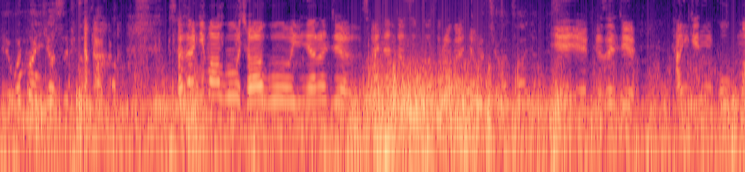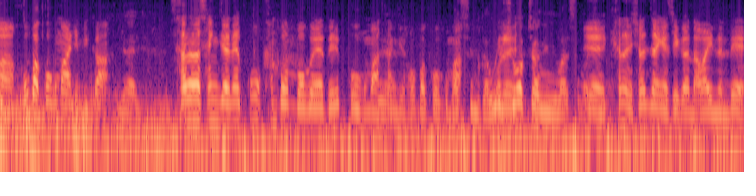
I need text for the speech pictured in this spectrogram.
예, 원만이셨습니다. 사장님하고 저하고 인연은 이제 4년 전부터 들어가죠. 그렇죠. 한 4년. 예, 예. 그래서 이제 당진 고구마, 호박 고구마 아닙니까? 예, 예. 살아 생전에 꼭 한번 먹어야 될 고구마, 예. 당진 호박 고구마. 맞습니다. 우리 조합장님이 말씀하신. 예, 캐는 현장에 제가 나와 있는데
